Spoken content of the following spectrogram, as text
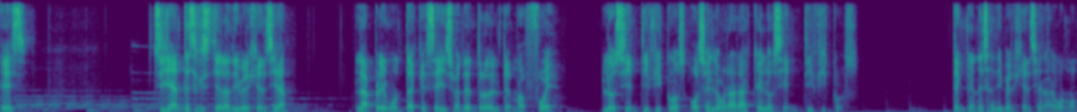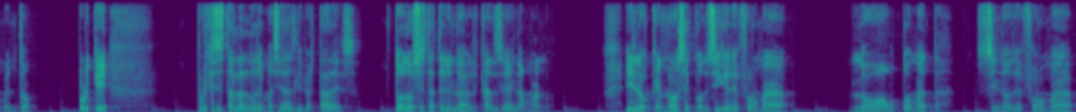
es, si antes existía la divergencia, la pregunta que se hizo dentro del tema fue, ¿los científicos o se logrará que los científicos tengan esa divergencia en algún momento? ¿Por qué? Porque se están dando demasiadas libertades todo se está teniendo al alcance de la mano. Y lo que no se consigue de forma no autómata, sino de forma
